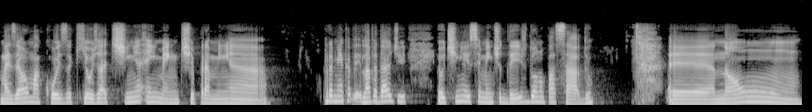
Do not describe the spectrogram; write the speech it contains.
Mas é uma coisa que eu já tinha em mente para minha para minha. Na verdade, eu tinha isso em mente desde o ano passado. É, não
